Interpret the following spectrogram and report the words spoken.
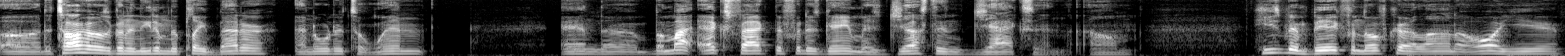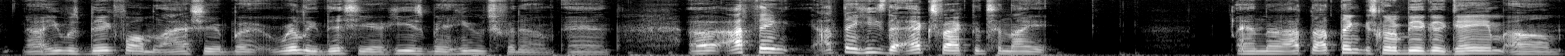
Uh, the Tar Heels are going to need him to play better in order to win. And uh, but my X factor for this game is Justin Jackson. Um, he's been big for North Carolina all year. Uh, he was big for them last year, but really this year he has been huge for them. And uh, I think I think he's the X factor tonight. And uh, I, th- I think it's going to be a good game. Um,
